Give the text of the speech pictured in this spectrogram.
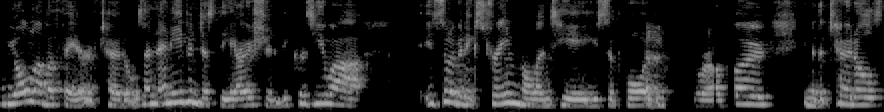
your love affair of turtles and, and even just the ocean because you are it's sort of an extreme volunteer. You support you know, the Royal Blue, you know, the turtles.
